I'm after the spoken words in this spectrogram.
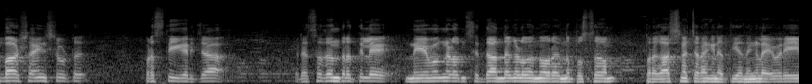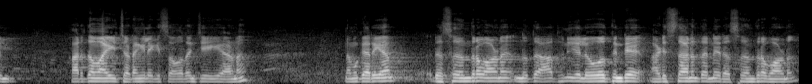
ഭാഷാ ഇൻസ്റ്റിറ്റ്യൂട്ട് പ്രസിദ്ധീകരിച്ച രസതന്ത്രത്തിലെ നിയമങ്ങളും സിദ്ധാന്തങ്ങളും എന്ന് പറയുന്ന പുസ്തകം പ്രകാശന ചടങ്ങിനെത്തിയ നിങ്ങളേവരെയും ഹർദമായി ചടങ്ങിലേക്ക് സ്വാഗതം ചെയ്യുകയാണ്. നമുക്കറിയാം രസതന്ത്രമാണ് ഇന്നത്തെ ആധുനിക ലോകത്തിന്റെ അടിസ്ഥാനം തന്നെ രസതന്ത്രമാണ്.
